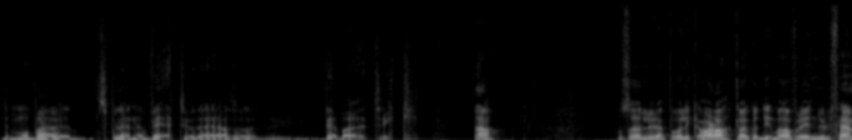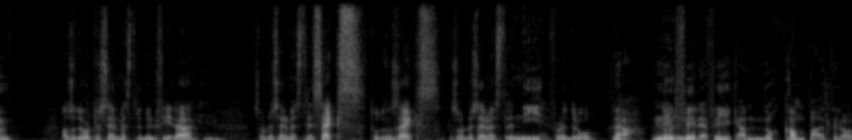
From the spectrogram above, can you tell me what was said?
det må bare spillerne vet jo det. Altså, det er bare trykk. Ja. Og så lurer jeg på likevel, da. Klarer ikke å dy meg, da, for i 05 Altså, du ble seriemester i 04. Så ble du seriemester i 6, 2006, og så ble du seriemester i 9 før du dro. Ja. Null- 04 fikk ikke nok kamper til å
